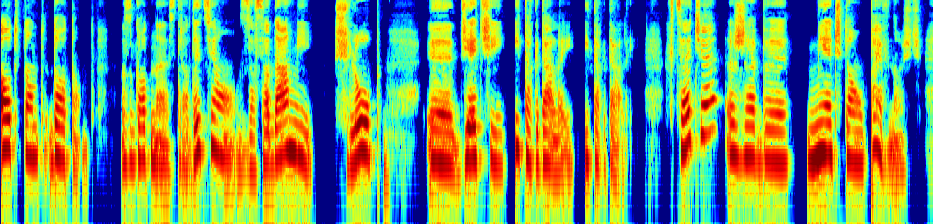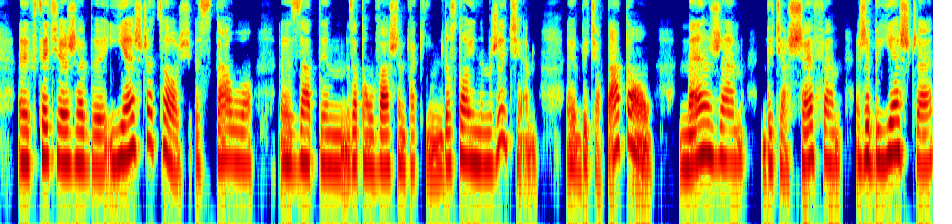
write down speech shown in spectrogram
odtąd dotąd, zgodne z tradycją, z zasadami, ślub, y, dzieci i tak Chcecie, żeby mieć tą pewność. y, Chcecie, żeby jeszcze coś stało y, za tym, za tą waszym takim dostojnym życiem, y, bycia tatą, mężem, bycia szefem, żeby jeszcze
